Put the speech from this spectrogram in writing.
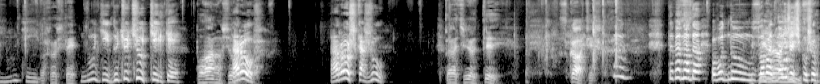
Ну дід. Бо щось ти Ну дід, ну чуть-чуть тільки. погано все. Хорош. Хорош кажу. Та чого ти скачеш? Тебе треба в одну зламати наїсти. ложечку, щоб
